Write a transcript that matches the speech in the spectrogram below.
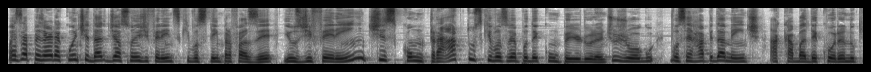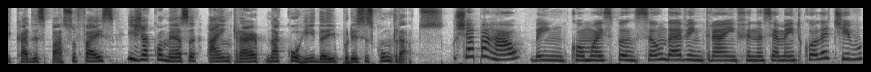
mas apesar da quantidade de ações diferentes que você tem para fazer e os diferentes contratos que você vai poder cumprir durante o jogo, você rapidamente acaba decorando o que cada espaço faz e já começa a entrar na corrida aí por esses contratos. O Chaparral, bem como a expansão, deve entrar em financiamento coletivo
